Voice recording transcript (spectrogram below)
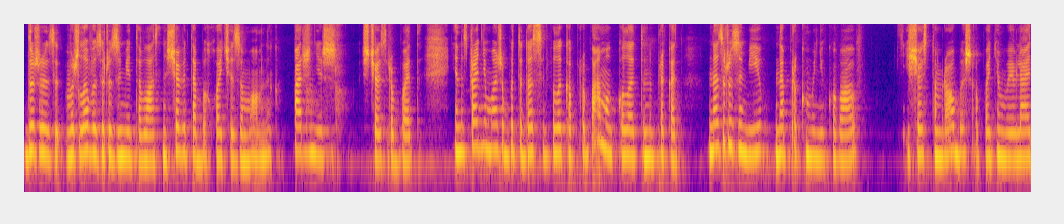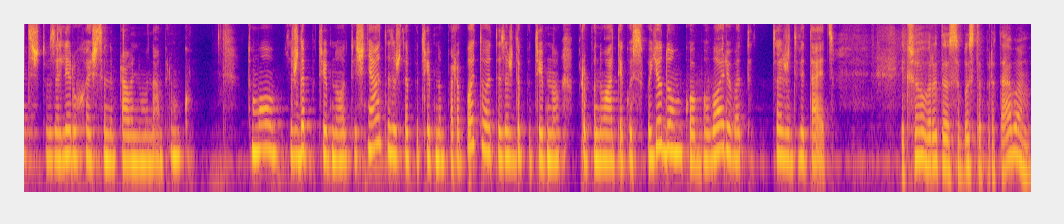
дуже важливо зрозуміти, власне, що від тебе хоче замовник, перш ніж щось робити. І насправді може бути досить велика проблема, коли ти, наприклад, не зрозумів, не прокомунікував і щось там робиш, а потім виявляється, що ти взагалі рухаєшся в неправильному напрямку. Тому завжди потрібно уточняти, завжди потрібно перепитувати, завжди потрібно пропонувати якусь свою думку, обговорювати. Це ж вітається. Якщо говорити особисто про тебе,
